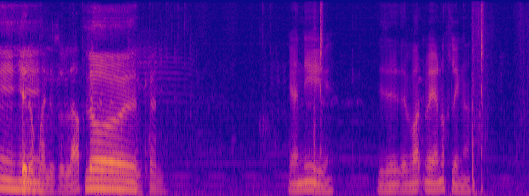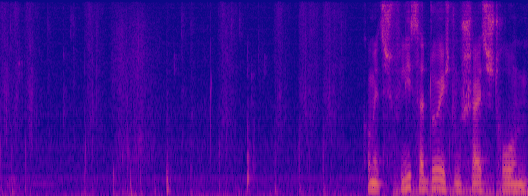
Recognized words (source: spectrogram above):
Ich hätte doch meine Solarpanel können. Ja, nee. Da da warten wir ja noch länger. Komm, jetzt fließ da durch, du scheiß Strom.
